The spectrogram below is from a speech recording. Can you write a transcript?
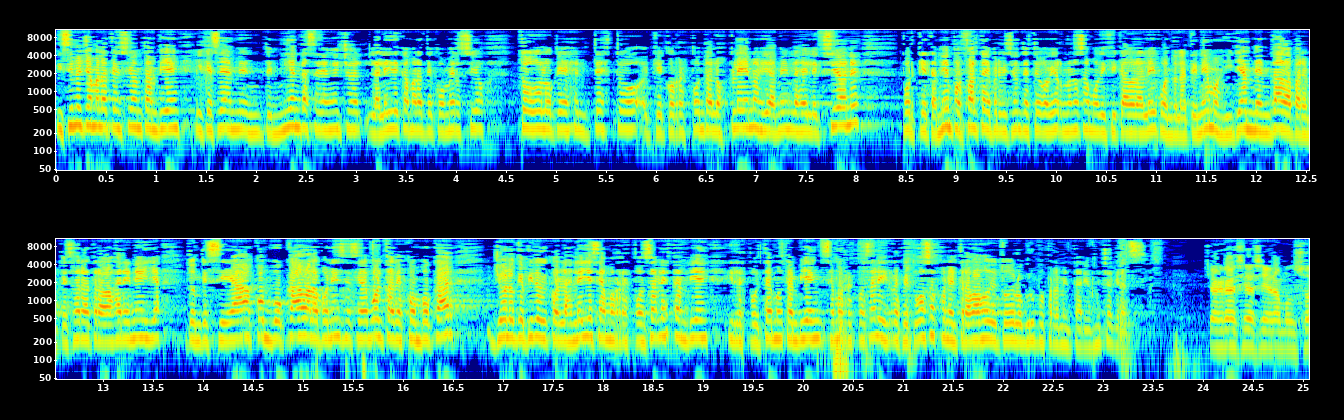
Y sí nos llama la atención también el que sean enmiendas se hayan hecho la ley de cámaras de comercio, todo lo que es el texto que corresponde a los plenos y también las elecciones, porque también por falta de previsión de este gobierno no se ha modificado la ley cuando la tenemos y ya enmendada para empezar a trabajar en ella, donde se ha convocado a la ponencia, se ha vuelto a desconvocar. Yo lo que pido es que con las leyes seamos responsables también y respetemos también, seamos responsables y respetuosos con el trabajo de todos los grupos parlamentarios. Muchas gracias. Muchas gracias, señora Monzón.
